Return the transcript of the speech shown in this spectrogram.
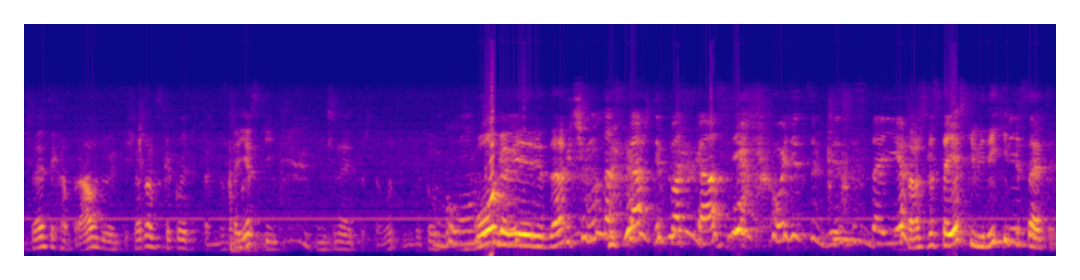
начинают их оправдывать, еще там с какой-то там Достоевский начинает, то, что вот зато Бог Бога верит. да? Почему у нас каждый подкаст не обходится без Достоевского? Потому что Достоевский великий писатель.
